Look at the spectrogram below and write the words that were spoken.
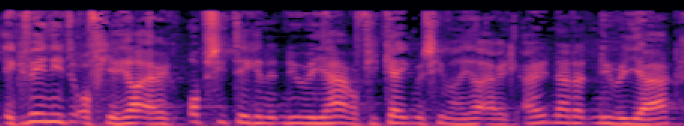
ik weet niet of je heel erg opziet tegen het nieuwe jaar, of je kijkt misschien wel heel erg uit naar dat nieuwe jaar.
